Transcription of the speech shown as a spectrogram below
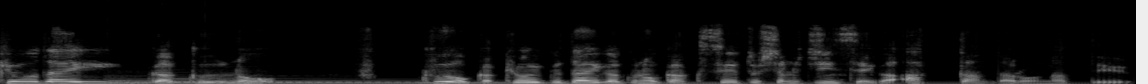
教大学の、福岡教育大学の学生としての人生があったんだろうなっていう。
